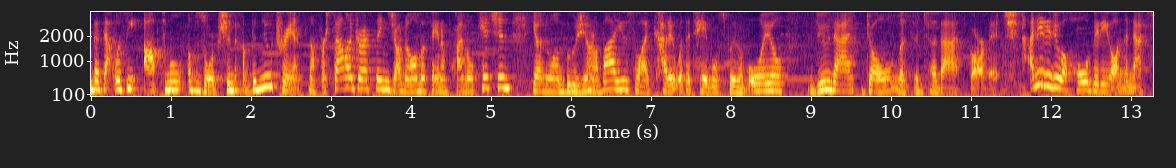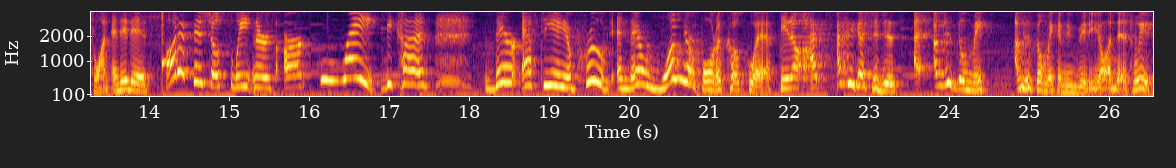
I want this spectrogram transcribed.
that that was the optimal absorption of the nutrients. Now for salad dressings, y'all know I'm a fan of Primal Kitchen. Y'all know I'm bougie on a bayou, so I cut it with a tablespoon of oil. Do that, don't listen to that garbage. I need to do a whole video on the next one, and it is artificial sweeteners are great because they're FDA approved and they're wonderful to cook with. You know, I, I think I should just, I, I'm just gonna make I'm just gonna make a new video on this. We,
